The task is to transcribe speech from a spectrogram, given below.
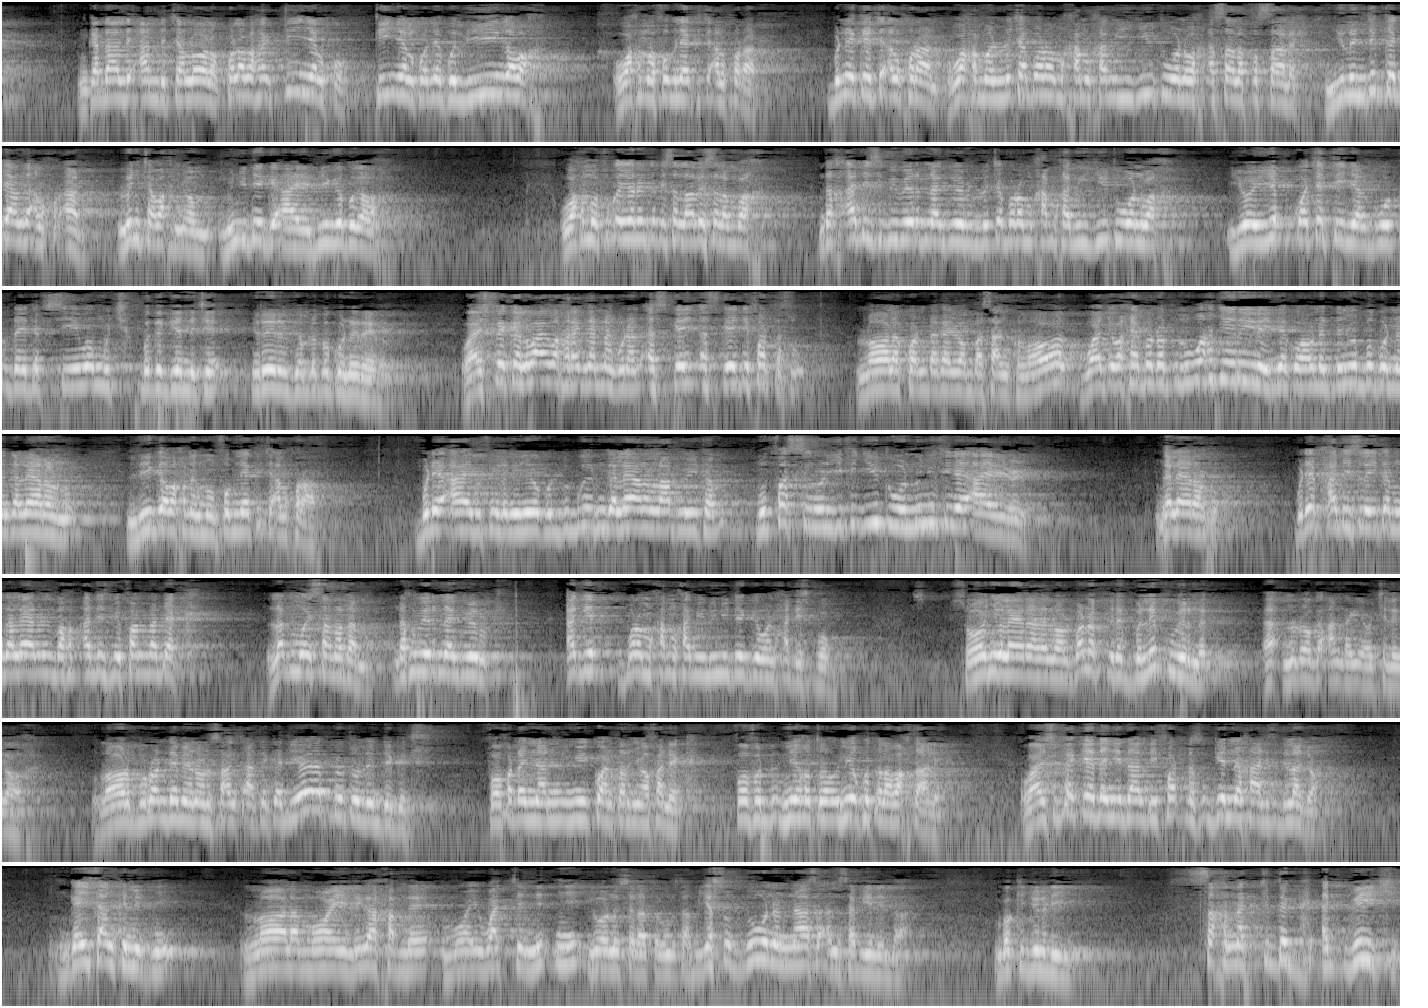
nga daal di ànd ca loola. ku wax ak tiiñal ko tiiñal ko ne ko lii nga wax wax ma fu mu nekk ci alquran bu nekkee ci alquran wax ma lu ca borom xam-xam yi jiitu woon wax asalafu saalih ñi la njëkk a jàng alquran luñ ca wax ñoom lu ñu dégg aaya bii nga bëgg wax. wax ma fu ko yonente bi sallallahu alayhi wasallam wax ndax hadis bi wér nag wérul lu ca borom xam-xam yi jiitu woon wax. yooyu yépp koo ca tiiñal boo day def siiwa mucc bëgg a génn ca réeral gëm la bëggoon réeral. waaye su fekkee lu waay wax rek nga nangu naan askay askay di fottasu. loola kon da yomba sànq lool. waa ji waxee ba noppi lu wax jee rëy ko dañoo bëggoon na nga leeral nu. lii nga wax nag moom fu mu nekk ci alxuraan. bu dee aaya bi fii la nga ñëw ko nga leeralaat nu fi jiitu woon nu ñu nu. bu dee hadis la itam nga leeral ba xam hadis bi fan la nekk. lan mooy sanadam? ndax wér na ak wérut. Ak it borom xam-xam yi nu ñu déggee woon hadis boobu. soo ñu leerale loolu ba noppi nag ba lépp wér nag ah nu doog a ànd ak yow ci li nga wax. loolu bu doon demee noonu sànqaate kat yépp dootoo leen déggati. foofa dañ naan ñuy kontar ñoo fa nekk. foofa neexuta neexuta la waxtaane. waaye su fekkee dañuy daal di fot la su génn xaalis di la jox ngay sànq nit ñi loola mooy li nga xam ne mooy wàcce nit ñi yoonu siratul mustaqim yasudduuna annaasa an sabilillah mbokki jullit yi nag ci dëgg ak wéy ci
